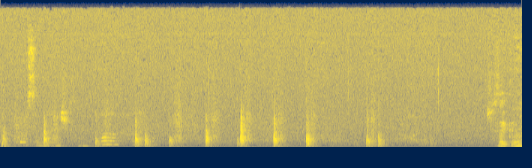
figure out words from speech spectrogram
Put some lashes on the bottom. She's like, cute.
